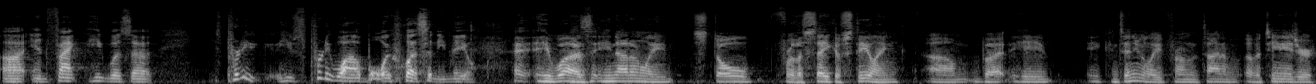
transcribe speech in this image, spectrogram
Uh, in fact, he was a he's pretty he's a pretty wild boy, wasn't he, Neil? He was. He not only stole for the sake of stealing, um, but he he continually, from the time of, of a teenager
